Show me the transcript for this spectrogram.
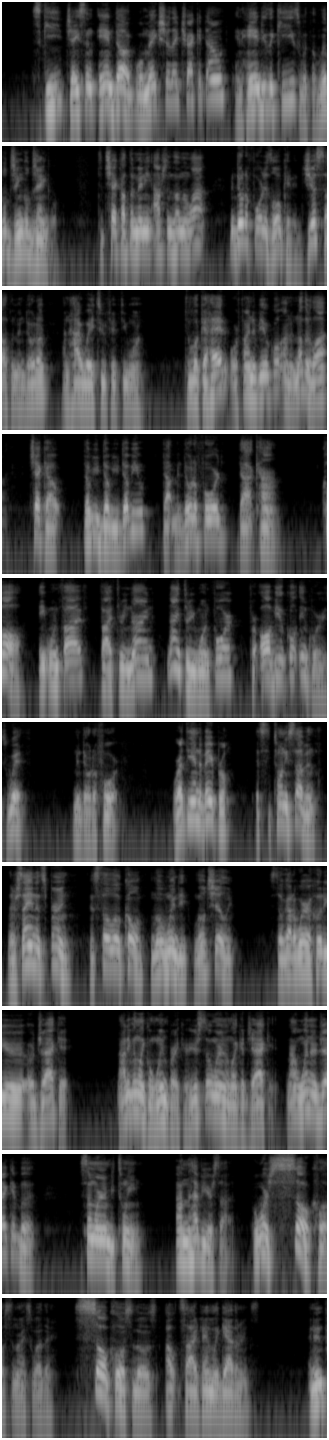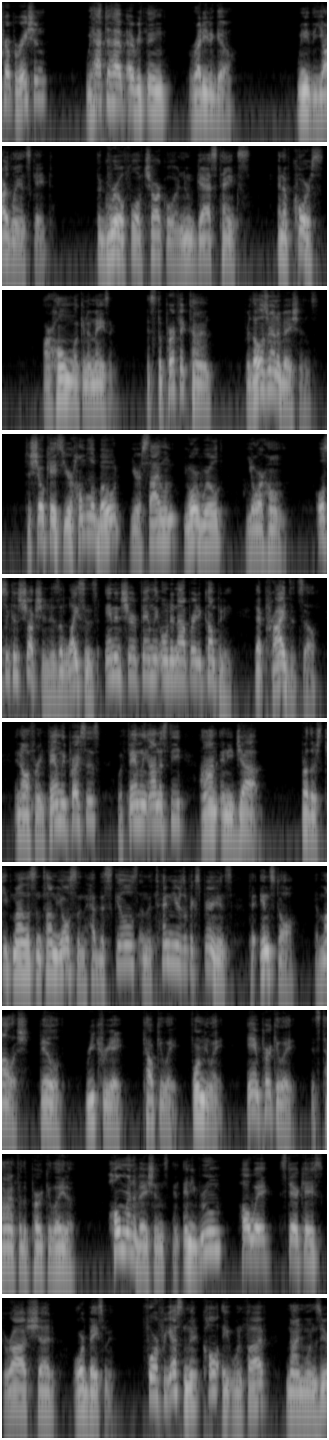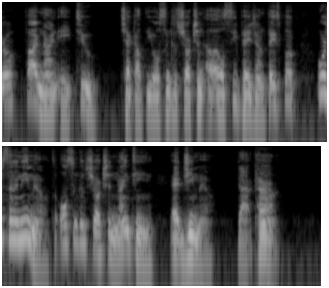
Ski, Jason, and Doug will make sure they track it down and hand you the keys with a little jingle jangle. To check out the many options on the lot, Mendota Ford is located just south of Mendota on Highway 251. To look ahead or find a vehicle on another lot, check out www.mendotaford.com. Call 815 539 9314 for all vehicle inquiries with Mendota Ford. We're at the end of April. It's the 27th. They're saying it's spring. It's still a little cold, a little windy, a little chilly. Still got to wear a hoodie or, or jacket. Not even like a windbreaker. You're still wearing like a jacket. Not winter jacket, but somewhere in between. On the heavier side. But we're so close to nice weather. So close to those outside family gatherings. And in preparation, we have to have everything ready to go. We need the yard landscaped, the grill full of charcoal or new gas tanks, and of course, our home looking amazing. It's the perfect time for those renovations to showcase your humble abode, your asylum, your world, your home. Olson Construction is a licensed and insured family owned and operated company that prides itself in offering family prices with family honesty on any job. Brothers Keith Milas and Tommy Olson have the skills and the 10 years of experience to install, demolish, build, recreate, calculate, formulate, and percolate. It's time for the percolator. Home renovations in any room, hallway, staircase, garage, shed, or basement. For a free estimate, call 815 910 5982. Check out the Olson Construction LLC page on Facebook or send an email to olsonconstruction19 at gmail.com.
